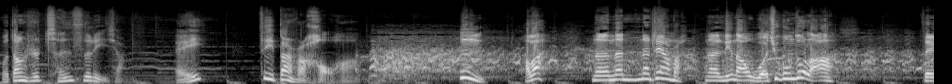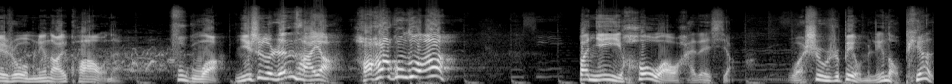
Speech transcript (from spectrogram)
我当时沉思了一下，哎，这办法好哈。嗯，好吧，那那那这样吧，那领导我去工作了啊。这个时候我们领导还夸我呢，复古啊，你是个人才呀，好好工作啊。半年以后啊，我还在想，我是不是被我们领导骗了？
